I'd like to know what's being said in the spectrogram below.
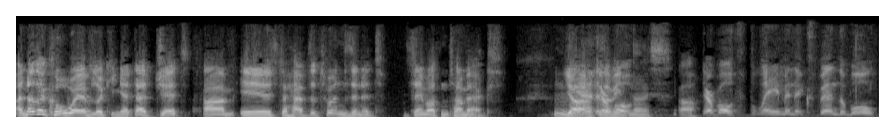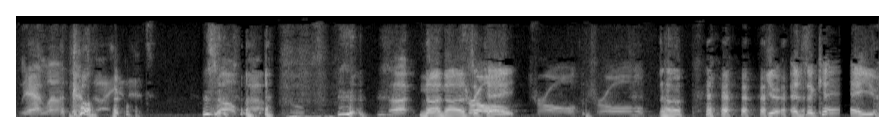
Another cool way of looking at that jet um, is to have the twins in it. Xamot in Tomax. Hmm. Yeah, Yeah, 'cause they're I mean, both- Nice. they're both lame and expendable. Yeah, let them Oh, die in it. Oh wow. Oops. Uh, no, no, it's troll, okay. troll, troll. No, you, it's okay. You,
